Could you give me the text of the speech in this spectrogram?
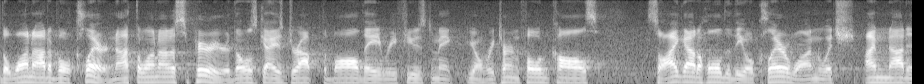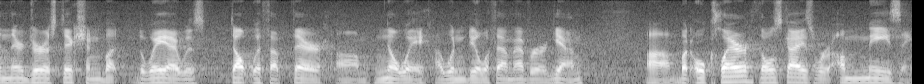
the one out of Eau Claire, not the one out of Superior. Those guys dropped the ball. They refused to make, you know, return phone calls. So I got a hold of the Eau Claire one, which I'm not in their jurisdiction, but the way I was dealt with up there, um, no way. I wouldn't deal with them ever again. Uh, but Eau Claire, those guys were amazing.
